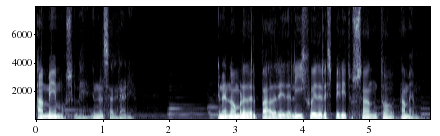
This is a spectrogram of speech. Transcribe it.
amémosle en el sagrario. En el nombre del Padre y del Hijo y del Espíritu Santo. Amén.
